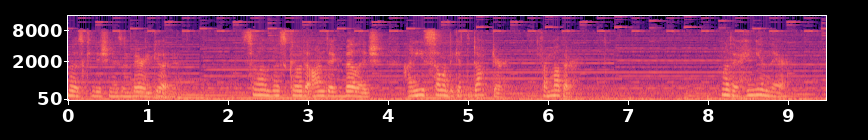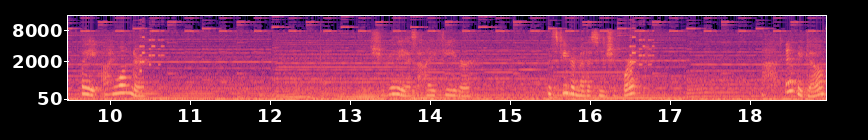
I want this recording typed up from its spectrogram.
Mother's condition isn't very good. Someone must go to Ondeg village. I need someone to get the doctor. Mother. Mother, hang in there. Wait, I wonder. She really has a high fever. This fever medicine should work. Ah, There we go.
